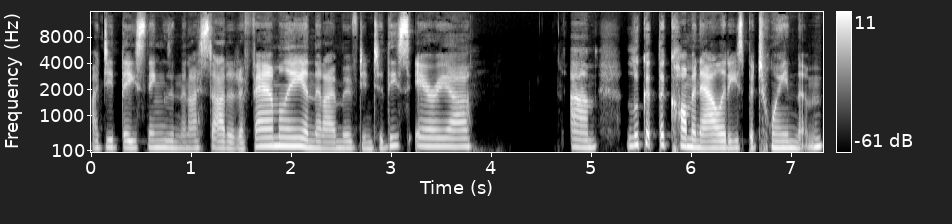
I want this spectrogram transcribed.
"I did these things and then I started a family and then I moved into this area"? um, look at the commonalities between them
